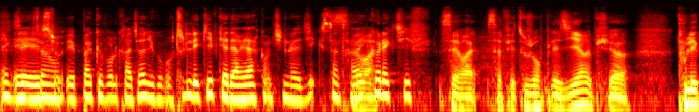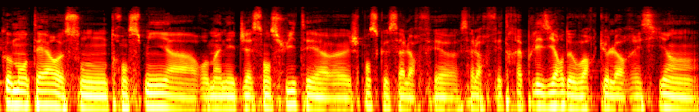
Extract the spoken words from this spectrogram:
Et, sur- et pas que pour le créateur, du coup pour toute l'équipe qui est derrière, comme tu nous l'as dit, c'est un travail vrai. collectif. C'est vrai, ça fait toujours plaisir. Et puis, euh, tous les commentaires sont transmis à Roman et Jess ensuite. Et euh, je pense que ça leur, fait, euh, ça leur fait très plaisir de voir que leur récit un-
